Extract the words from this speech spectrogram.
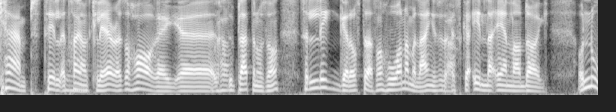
camps til jeg trenger å cleare, så har jeg eh, Ja. platinum og sånn. Så ligger det ofte der, sånn håner meg lenge, så jeg, jeg skal inn der en eller annen dag. Og nå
